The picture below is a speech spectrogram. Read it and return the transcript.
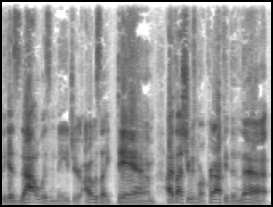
Because that was major. I was like, damn, I thought she was more crafty than that.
